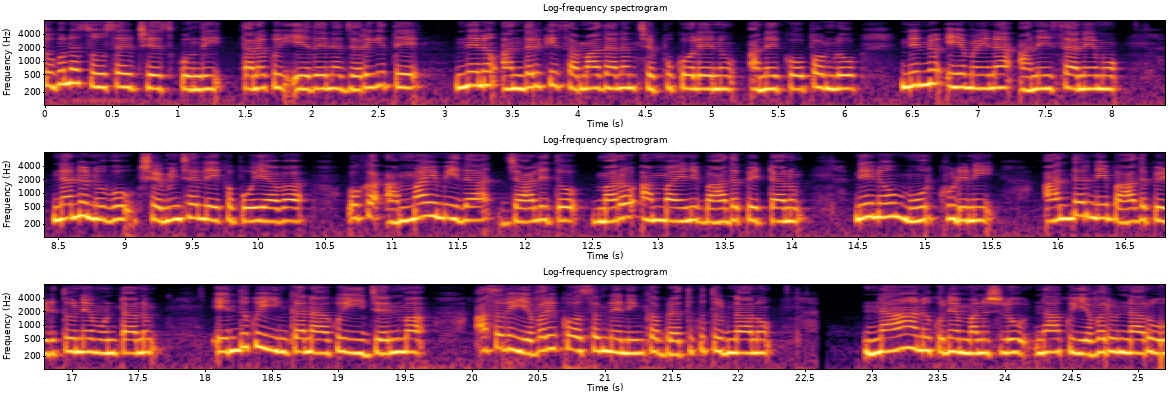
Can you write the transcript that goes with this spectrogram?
సుగుణ సూసైడ్ చేసుకుంది. తనకు ఏదైనా జరిగితే నేను అందరికీ సమాధానం చెప్పుకోలేను అనే కోపంలో నిన్ను ఏమైనా అనేసానేమో నన్ను నువ్వు క్షమించలేకపోయావా? ఒక అమ్మాయి మీద జాలితో మరో అమ్మాయిని బాధ పెట్టాను. నేను మూర్ఖుడిని. అందరినీ బాధ పెడుతూనే ఉంటాను. ఎందుకు ఇంకా నాకు ఈ జన్మ? అసలు ఎవరి కోసం నేను ఇంకా బ్రతుకుతున్నాను? నా అనుకునే మనుషులు నాకు ఎవరున్నారు?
